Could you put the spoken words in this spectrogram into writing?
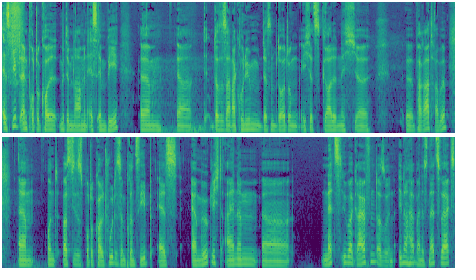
es gibt ein Protokoll mit dem Namen SMB. Ähm, äh, das ist ein Akronym, dessen Bedeutung ich jetzt gerade nicht äh, äh, parat habe. Ähm, und was dieses Protokoll tut, ist im Prinzip, es ermöglicht einem äh, netzübergreifend, also in, innerhalb eines Netzwerks,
